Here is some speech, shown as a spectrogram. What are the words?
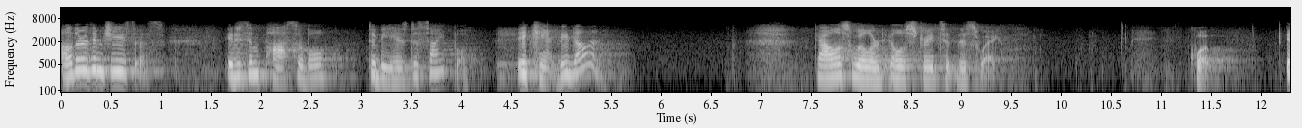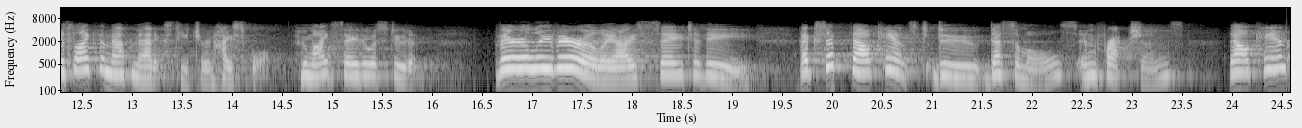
other than Jesus, it is impossible to be his disciple. It can't be done. Dallas Willard illustrates it this way It's like the mathematics teacher in high school who might say to a student, Verily, verily, I say to thee, except thou canst do decimals and fractions, thou canst.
